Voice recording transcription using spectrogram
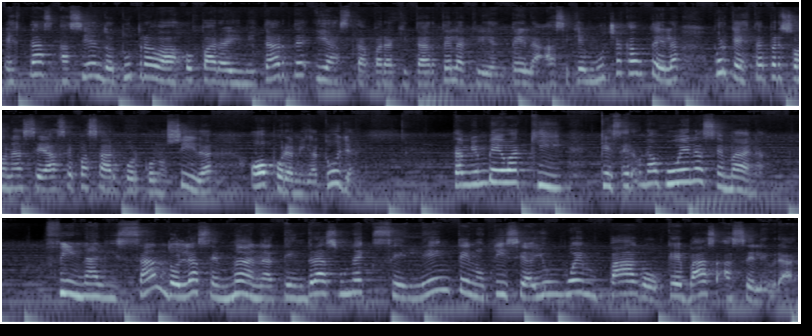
estás haciendo tu trabajo para imitarte y hasta para quitarte la clientela. Así que mucha cautela porque esta persona se hace pasar por conocida o por amiga tuya. También veo aquí que será una buena semana finalizando la semana tendrás una excelente noticia y un buen pago que vas a celebrar.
